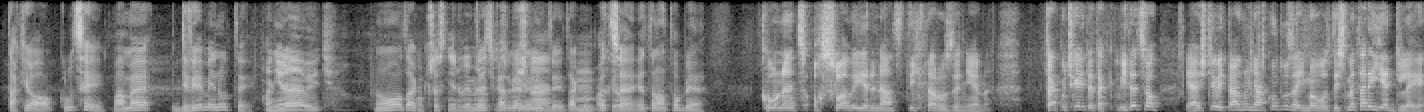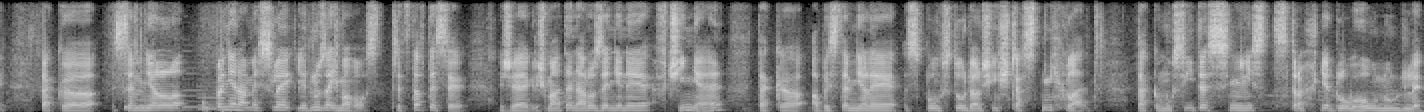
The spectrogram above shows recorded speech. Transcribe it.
Tak jo, kluci, máme dvě minuty. Ani ne, viď? No tak No, přesně dvě minuty, teďka dvě spíš ne. minuty. Tak ach Petře, je to na tobě. Konec oslavy 11. narozenin. Tak počkejte, tak víte co, já ještě vytáhnu nějakou tu zajímavost. Když jsme tady jedli, tak uh, jsem měl úplně na mysli jednu zajímavost. Představte si, že když máte narozeniny v Číně, tak uh, abyste měli spoustu dalších šťastných let, tak musíte sníst strašně dlouhou nudli.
